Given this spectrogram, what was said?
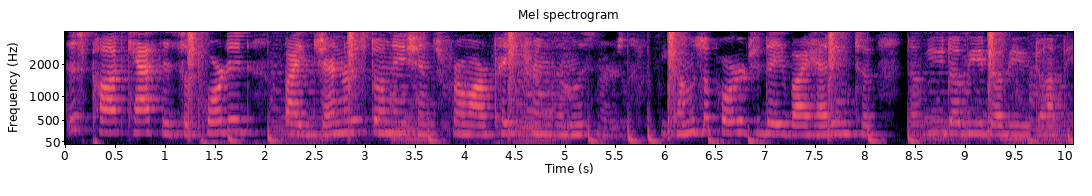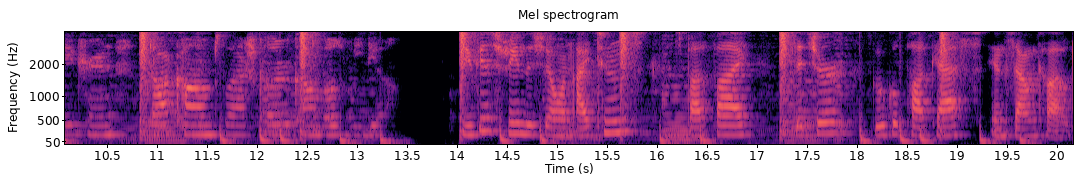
This podcast is supported by generous donations from our patrons and listeners. Become a supporter today by heading to www.patreon.com slash colorcombosmedia. You can stream the show on iTunes, Spotify, Stitcher, Google Podcasts, and SoundCloud.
